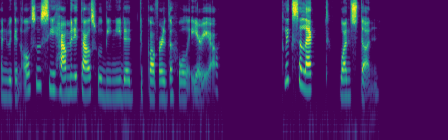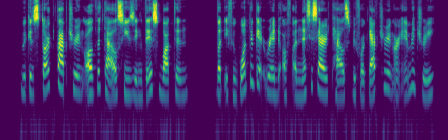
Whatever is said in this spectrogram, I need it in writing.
and we can also see how many tiles will be needed to cover the whole area. Click Select once done. We can start capturing all the tiles using this button, but if we want to get rid of unnecessary tiles before capturing our imagery,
